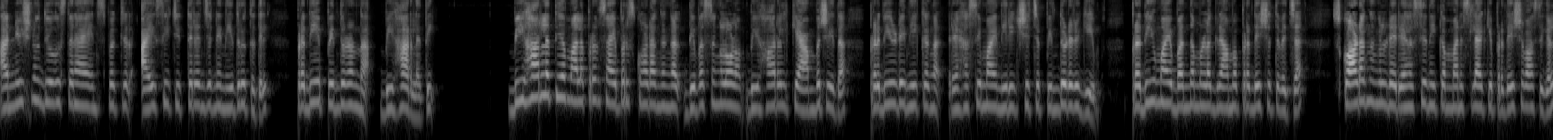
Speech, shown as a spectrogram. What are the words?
അന്വേഷണ ഉദ്യോഗസ്ഥനായ ഇൻസ്പെക്ടർ ഐ സി ചിത്തരഞ്ജന്റെ നേതൃത്വത്തിൽ പ്രതിയെ പിന്തുടർന്ന് ബീഹാറിലെത്തി. ബീഹാറിലെത്തിയ മലപ്പുറം സൈബർ സ്ക്വാഡ് അംഗങ്ങൾ ദിവസങ്ങളോളം ബീഹാറിൽ ക്യാമ്പ് ചെയ്ത് പ്രതിയുടെ നീക്കങ്ങൾ രഹസ്യമായി നിരീക്ഷിച്ച് പിന്തുടരുകയും പ്രതിയുമായി ബന്ധമുള്ള ഗ്രാമപ്രദേശത്ത് വെച്ച് സ്ക്വാഡ് അംഗങ്ങളുടെ രഹസ്യ നീക്കം മനസ്സിലാക്കിയ പ്രദേശവാസികൾ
